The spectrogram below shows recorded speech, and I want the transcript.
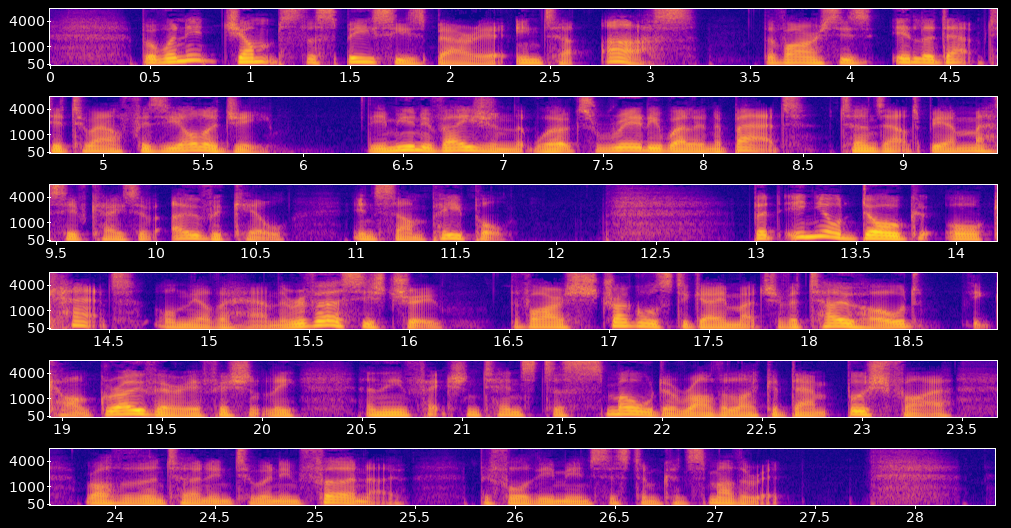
But when it jumps the species barrier into us, the virus is ill adapted to our physiology. The immune evasion that works really well in a bat turns out to be a massive case of overkill in some people. But in your dog or cat, on the other hand, the reverse is true. The virus struggles to gain much of a toehold, it can't grow very efficiently, and the infection tends to smoulder rather like a damp bushfire, rather than turn into an inferno before the immune system can smother it.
